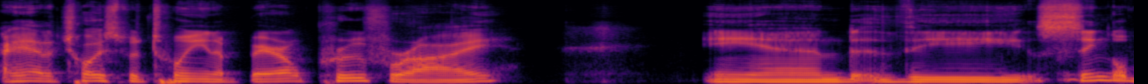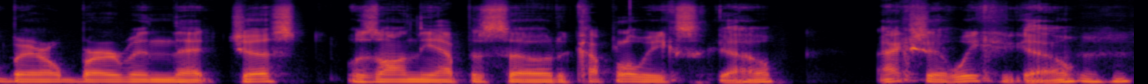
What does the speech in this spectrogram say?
I had a choice between a barrel proof rye and the single barrel bourbon that just was on the episode a couple of weeks ago, actually a week ago, Mhm.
